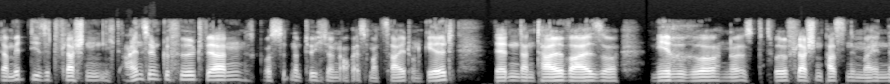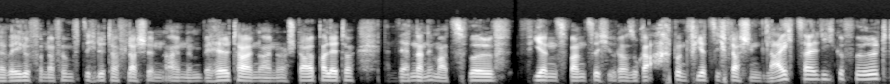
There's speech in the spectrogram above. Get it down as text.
damit diese Flaschen nicht einzeln gefüllt werden, das kostet natürlich dann auch erstmal Zeit und Geld, werden dann teilweise mehrere, ne, zwölf Flaschen passen immer in der Regel von einer 50 Liter Flasche in einem Behälter, in einer Stahlpalette, dann werden dann immer 12, 24 oder sogar 48 Flaschen gleichzeitig gefüllt.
